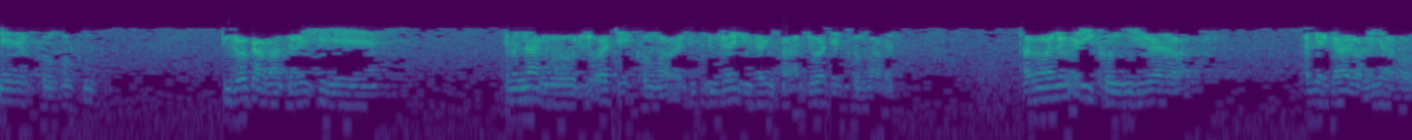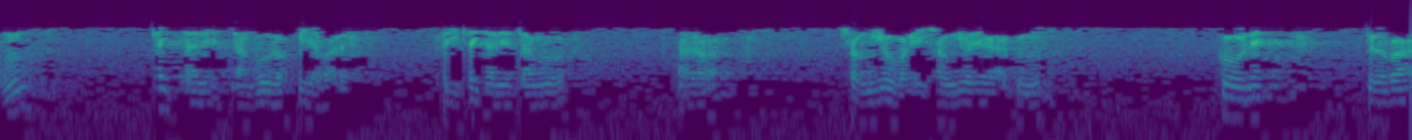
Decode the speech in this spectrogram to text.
နေတဲ့ပုံမဟုတ်ဘူးဒီလောကမှာဆိုလို့ရှိရင်သမဏကိုလိုအပ်တဲ့ခုံပါပဲလူလူတိုင်းလူတိုင်းပါလိုအပ်တဲ့ခုံပါပဲ ဒါကလည်းအဲ့ဒီခုံကြီးကတော့အလက်ကားတော့မရပါဘူးထိုက်တန်တဲ့တန်ဖိုးတော့ပြရပါတယ်အဲ့ဒီထိုက်တန်တဲ့တန်ဖိုးအဲတော့၆မျိုးပါလေ၆မျိုးတွေကအခုကိုယ်နဲ့တော်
